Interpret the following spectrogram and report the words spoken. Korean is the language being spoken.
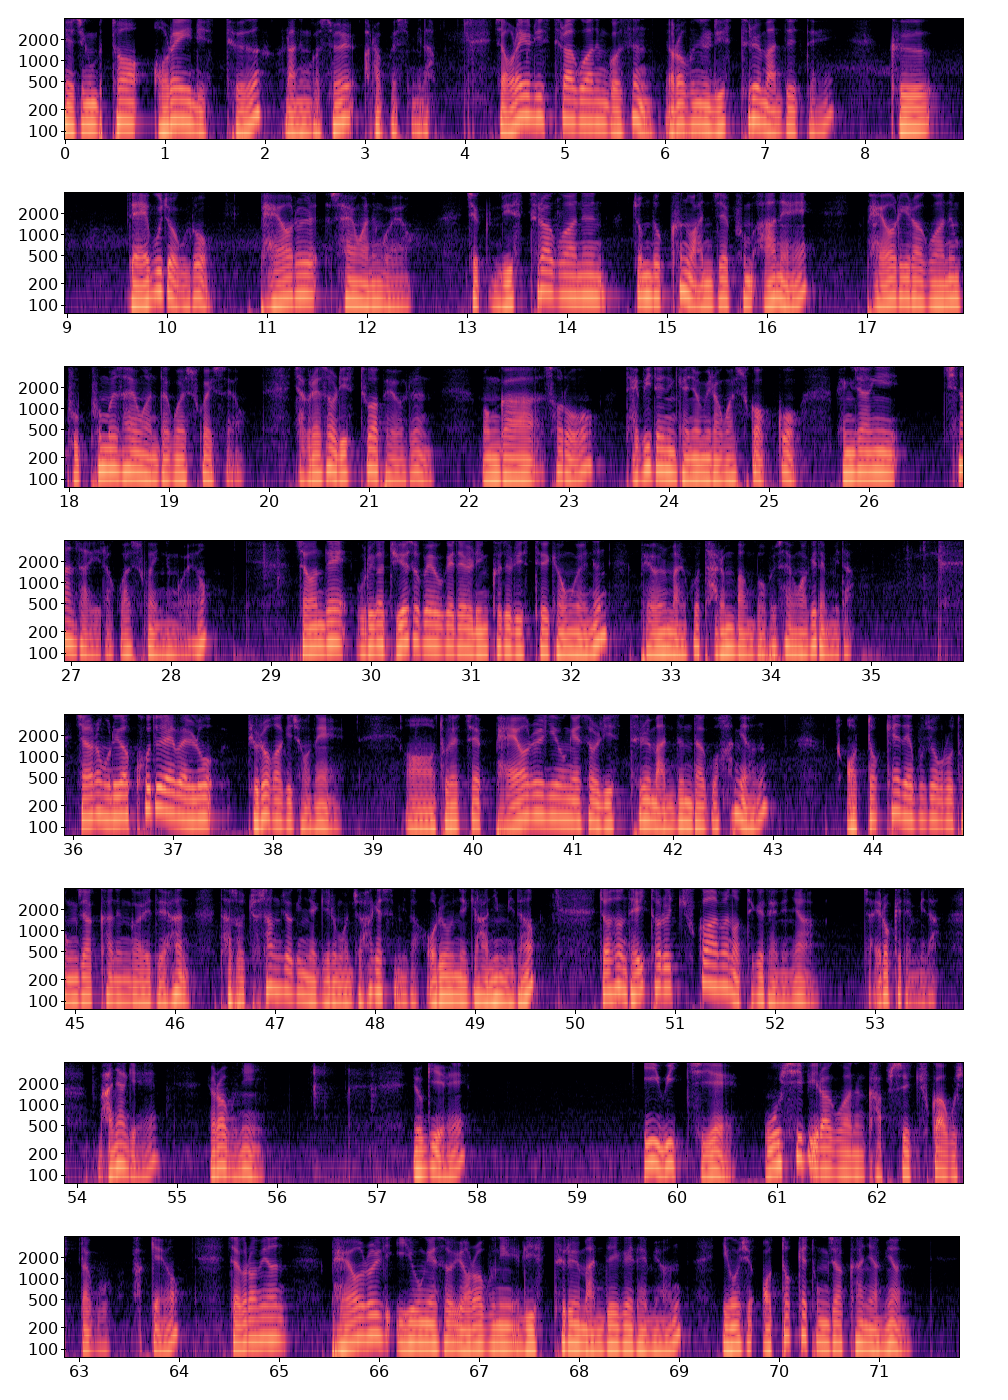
예, 지금부터 array list라는 것을 알아보겠습니다. 자, array list라고 하는 것은 여러분이 리스트를 만들 때 그 내부적으로 배열을 사용하는 거예요. 즉, 리스트라고 하는 좀 더 큰 완제품 안에 배열이라고 하는 부품을 사용한다고 할 수가 있어요. 자, 그래서 리스트와 배열은 뭔가 서로 대비되는 개념이라고 할 수가 없고 굉장히 친한 사이라고 할 수가 있는 거예요. 자, 그런데 우리가 뒤에서 배우게 될 linked list의 경우에는 배열 말고 다른 방법을 사용하게 됩니다. 자, 그럼 우리가 코드 레벨로 들어가기 전에 어, 도대체 배열을 이용해서 리스트를 만든다고 하면 어떻게 내부적으로 동작하는가에 대한 다소 추상적인 얘기를 먼저 하겠습니다. 어려운 얘기 아닙니다. 자, 우선 데이터를 추가하면 어떻게 되느냐? 자, 이렇게 됩니다. 만약에 여러분이 여기에 이 위치에 50이라고 하는 값을 추가하고 싶다고 할게요. 자 그러면 배열을 이용해서 여러분이 리스트를 만들게 되면 이것이 어떻게 동작하냐면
